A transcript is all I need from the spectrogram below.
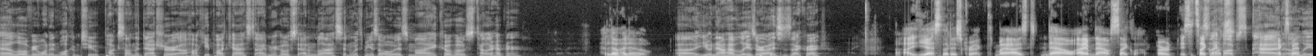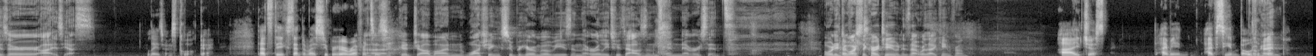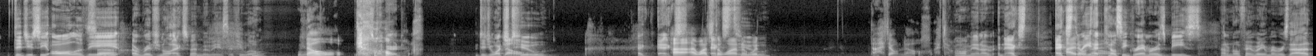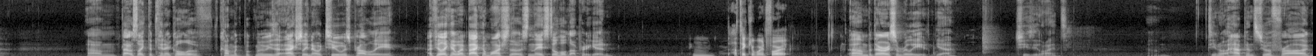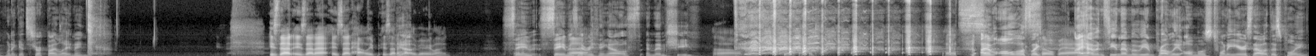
Hello, everyone, and welcome to Pucks on the Dasher, a hockey podcast. I'm your host, Adam Glass, and with me, as always, my co host, Tyler Hebner. Hello, hello. Uh, you now have laser eyes, is that correct? Uh, yes, that is correct. My eyes now. I am now Cyclops. Or is it Cyclops? Cyclops had X-Men? a laser eyes, yes. Laser is cool. Okay, that's the extent of my superhero references. Uh, good job on watching superhero movies in the early 2000s and never since. or did you watch the cartoon? Is that where that came from? I just, I mean, I've seen both of them. Did you see all of the So- original X Men movies, if you will? No, I just wondered. Did you watch No. two? X, Uh, I watched the one X2? with. I don't know. I don't. Oh man, I, an X don't three had. Kelsey Grammer as Beast. I don't know if anybody remembers that. Um, that was like the pinnacle of comic book movies. Actually, no, two was probably. I feel like I went back and watched those, and they still hold up pretty good. Hmm, I'll take your word for it. Um, but there are some really, yeah, cheesy lines. Um, do you know what happens to a frog when it gets struck by lightning? Is that is that a is that Halle is that a Yeah. Halle Berry line? Same, same as Uh. everything else. And then she. Oh my god. That's I'm almost like so bad. I haven't seen that movie in probably almost 20 years now at this point.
